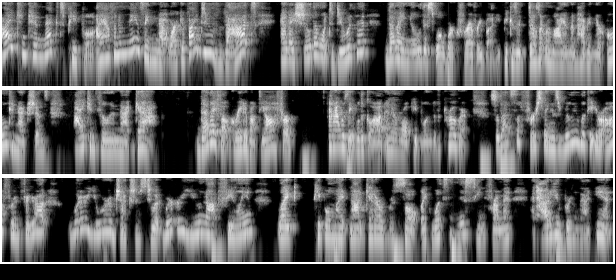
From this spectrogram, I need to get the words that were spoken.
I can connect people. I have an amazing network. If I do that and I show them what to do with it, then I know this will work for everybody because it doesn't rely on them having their own connections. I can fill in that gap. Then I felt great about the offer and I was able to go out and enroll people into the program. So that's the first thing is really look at your offer and figure out what are your objections to it? Where are you not feeling like people might not get a result? Like what's missing from it? And how do you bring that in?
